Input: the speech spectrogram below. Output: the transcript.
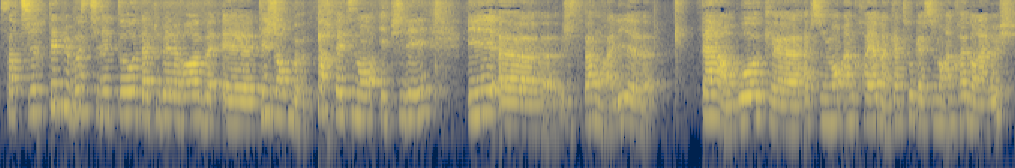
sortir tes plus beaux stilettos, ta plus belle robe, euh, tes jambes parfaitement épilées et, euh, je sais pas moi, aller faire un walk absolument incroyable, un catwalk absolument incroyable dans la rue.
